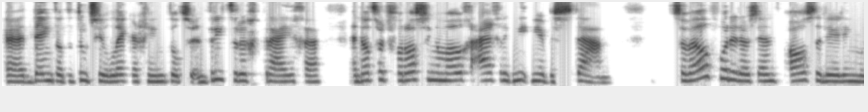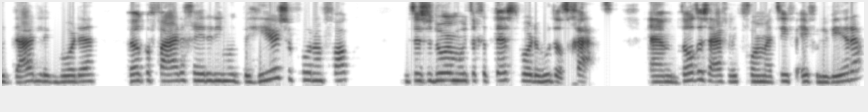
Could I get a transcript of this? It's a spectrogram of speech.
uh, denkt dat de toets heel lekker ging tot ze een 3 terugkrijgen. En dat soort verrassingen mogen eigenlijk niet meer bestaan. Zowel voor de docent als de leerling moet duidelijk worden welke vaardigheden die moet beheersen voor een vak. En tussendoor moet er getest worden hoe dat gaat. Um, dat is eigenlijk formatief evalueren.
